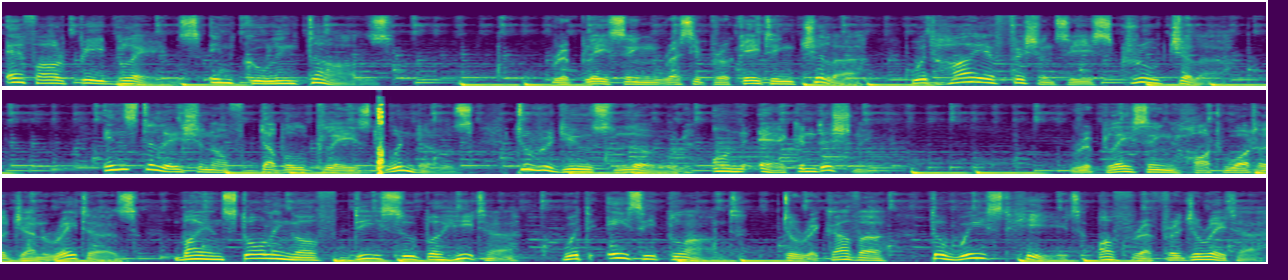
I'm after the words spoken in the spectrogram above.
FRP blades in cooling towers. Replacing reciprocating chiller with high efficiency screw chiller. Installation of double glazed windows to reduce load on air conditioning. Replacing hot water generators by installing of de-superheater with AC plant to recover the waste heat of refrigerator.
